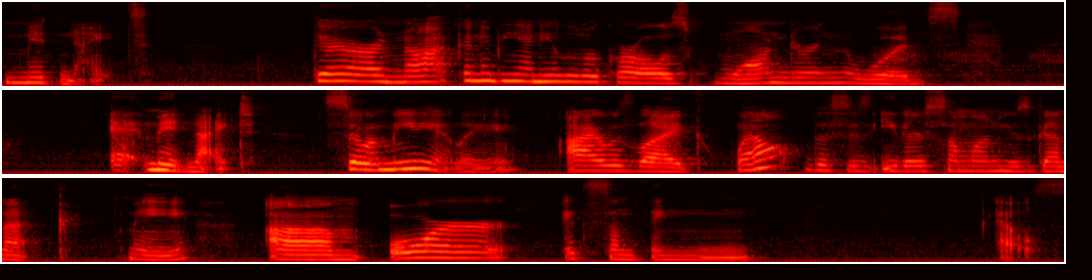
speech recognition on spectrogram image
midnight. There are not going to be any little girls wandering the woods at midnight. So immediately, I was like, well, this is either someone who's gonna me, um, or it's something else.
